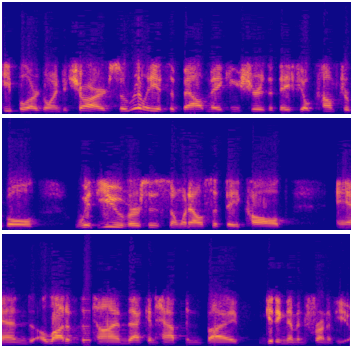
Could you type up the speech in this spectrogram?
people are going to charge. So really, it's about making sure that they feel comfortable with you versus someone else that they called. And a lot of the time, that can happen by getting them in front of you.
